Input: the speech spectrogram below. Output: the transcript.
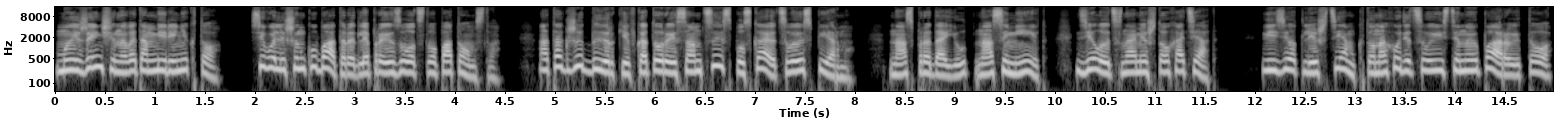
«Мы, женщины, в этом мире никто. Всего лишь инкубаторы для производства потомства, а также дырки, в которые самцы спускают свою сперму. Нас продают, нас имеют, делают с нами что хотят. Везет лишь тем, кто находит свою истинную пару, и то...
